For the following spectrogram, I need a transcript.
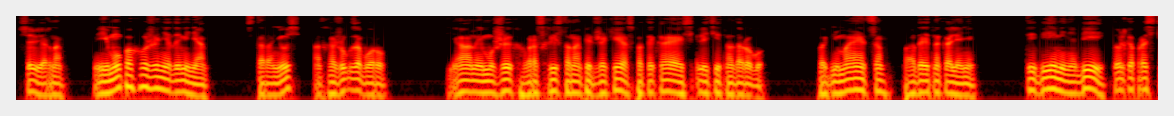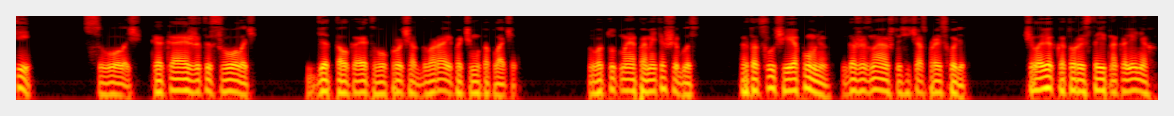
«Все верно. Ему, похоже, не до меня. Сторонюсь, отхожу к забору. Пьяный мужик в расхристанном пиджаке, спотыкаясь, летит на дорогу. Поднимается, падает на колени. «Ты бей меня, бей, только прости!» «Сволочь! Какая же ты сволочь!» Дед толкает его прочь от двора и почему-то плачет. Вот тут моя память ошиблась. Этот случай я помню, даже знаю, что сейчас происходит. Человек, который стоит на коленях,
